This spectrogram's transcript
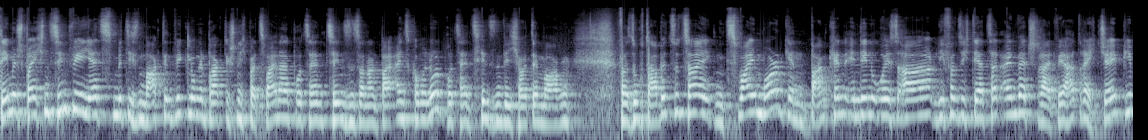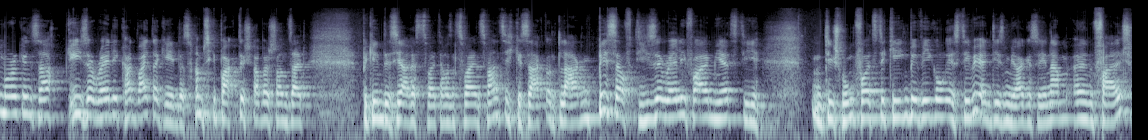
Dementsprechend sind wir jetzt mit diesen Marktentwicklungen praktisch nicht bei 2,5% Zinsen, sondern bei 1,0% Zinsen, wie ich heute Morgen versucht habe zu zeigen. Zwei Morgan-Banken in den USA liefern sich derzeit einen Wettstreit. Wer hat recht? JP Morgan sagt, diese Rallye kann weitergehen. Das haben sie praktisch aber schon seit Beginn des Jahres 2022 gesagt und lagen bis auf diese Rallye, vor allem jetzt die, die schwungvollste Gegenbewegung ist, die wir in diesem Jahr gesehen haben, äh, falsch.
